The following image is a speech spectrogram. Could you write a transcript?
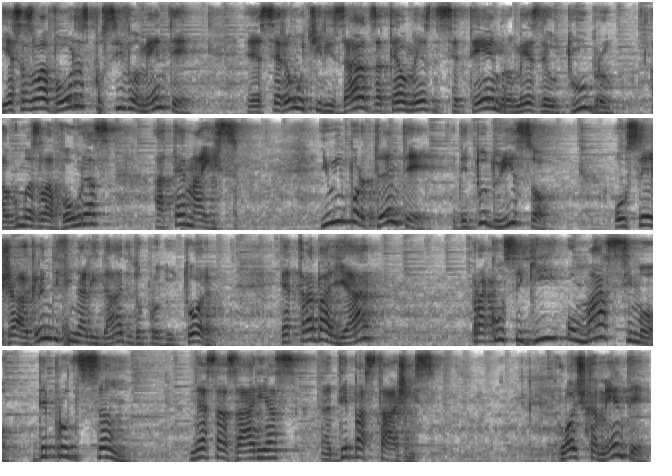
E essas lavouras possivelmente serão utilizadas até o mês de setembro, mês de outubro, algumas lavouras até mais. E o importante de tudo isso, ou seja, a grande finalidade do produtor, é trabalhar para conseguir o máximo de produção nessas áreas eh, de pastagens. Logicamente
